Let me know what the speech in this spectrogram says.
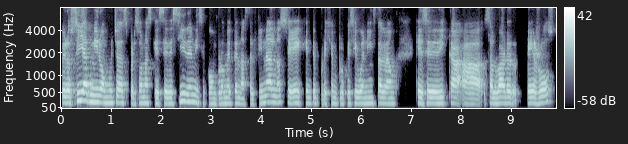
pero sí admiro a muchas personas que se deciden y se comprometen hasta el final. No sé, gente, por ejemplo, que sigo en Instagram que se dedica a salvar perros.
